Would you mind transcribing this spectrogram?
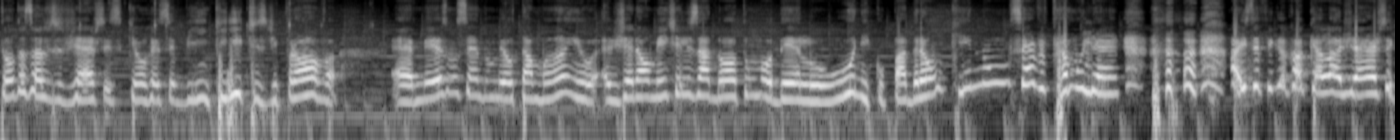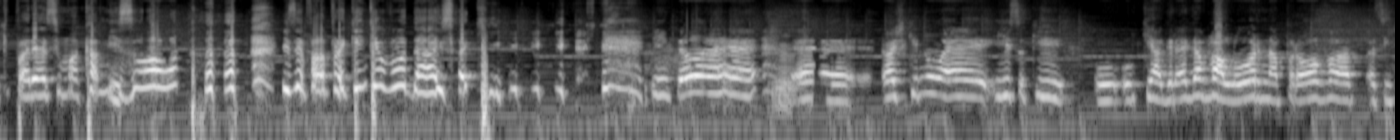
Todas as Jerseys que eu recebi em kits de prova, é, mesmo sendo o meu tamanho, geralmente eles adotam um modelo único, padrão, que não serve para mulher. Aí você fica com aquela jersey que parece uma camisola e você fala, para quem que eu vou dar isso aqui? então, é, é, eu acho que não é isso que o, o que agrega valor na prova, assim,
